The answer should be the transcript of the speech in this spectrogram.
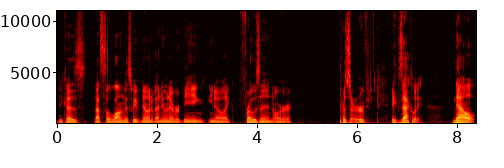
because that's the longest we've known of anyone ever being, you know, like frozen or preserved. Exactly. Now,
